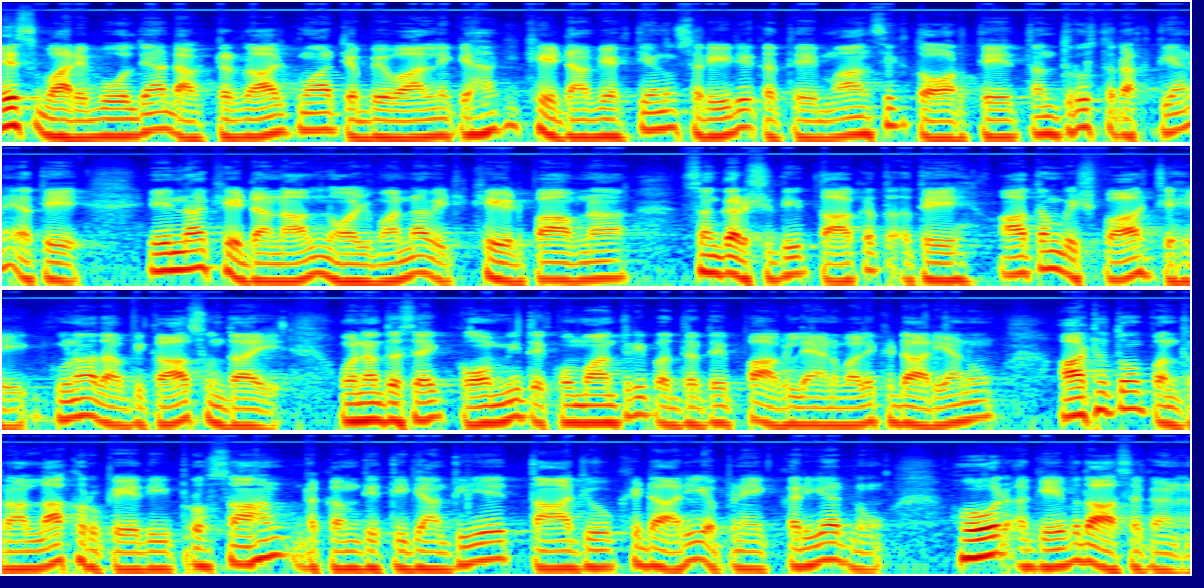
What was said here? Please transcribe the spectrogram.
ਇਸ ਬਾਰੇ ਬੋਲਦਿਆਂ ਡਾਕਟਰ ਰਾਜਕੁਮਾਰ ਚੱਬੇਵਾਲ ਨੇ ਕਿਹਾ ਕਿ ਖੇਡਾਂ ਵਿਅਕਤੀਆਂ ਨੂੰ ਸਰੀਰਕ ਅਤੇ ਮਾਨਸਿਕ ਤੌਰ ਤੇ ਤੰਦਰੁਸਤ ਰੱਖਦੀਆਂ ਨੇ ਅਤੇ ਇਹਨਾਂ ਖੇਡਾਂ ਨਾਲ ਨੌਜਵਾਨਾਂ ਵਿੱਚ ਖੇਡ ਭਾਵਨਾ, ਸੰਘਰਸ਼ ਦੀ ਤਾਕਤ ਅਤੇ ਆਤਮ ਵਿਸ਼ਵਾਸ ਜਿਹੇ ਗੁਣਾਂ ਦਾ ਵਿਕਾਸ ਹੁੰਦਾ ਹੈ ਉਹਨਾਂ ਦੱਸਿਆ ਕਿ ਕੌਮੀ ਤੇ ਕੌਮਾਂਤਰੀ ਪੱਧਰ ਤੇ ਭਾਗ ਲੈਣ ਵਾਲੇ ਖਿਡਾਰੀਆਂ ਨੂੰ 8 ਤੋਂ 15 ਲੱਖ ਰੁਪਏ ਦੀ ਪ੍ਰੋਤਸਾਹਨ ਰਕਮ ਦਿੱਤੀ ਜਾਂਦੀ ਹੈ ਤਾਂ ਜੋ ਖਿਡਾਰੀ ਆਪਣੇ ਕੈਰੀਅਰ ਨੂੰ ਹੋਰ ਅੱਗੇ ਵਧਾ ਸਕਣ।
